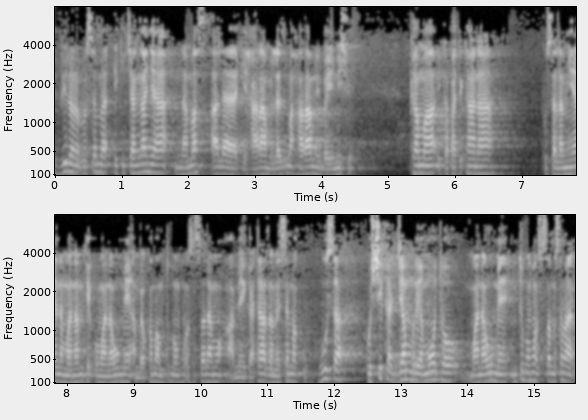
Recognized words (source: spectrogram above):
vile wanavyosema ikichanganya na masala ya kiharamu lazima haramu ibainishwe. Kama ikapatikana kusalamiana mwanamke kwa mwanaume ambaye kama Mtume Muhammad sallallahu amekataza amesema kugusa kushika jamri ya moto mwanaume Mtume Muhammad sallallahu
